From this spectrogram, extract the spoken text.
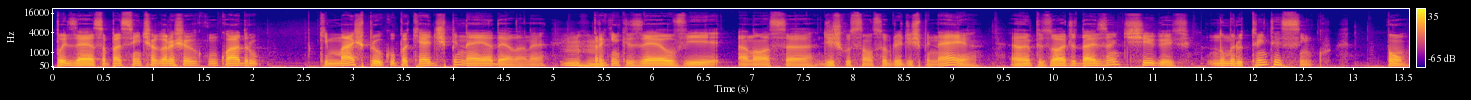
Pois é, essa paciente agora chega com um quadro que mais preocupa, que é a dispneia dela, né? Uhum. Pra quem quiser ouvir a nossa discussão sobre dispneia, é um episódio das antigas, número 35. Bom,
